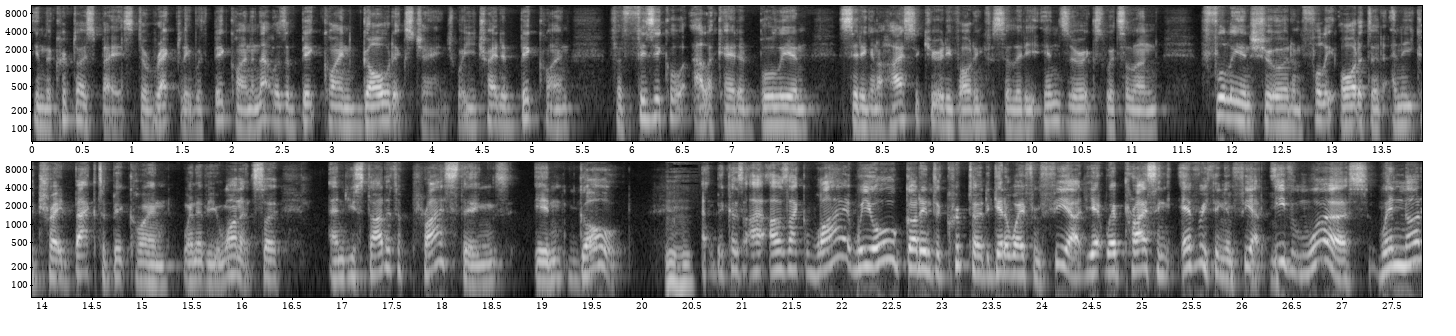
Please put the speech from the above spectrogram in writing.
in the crypto space directly with Bitcoin, and that was a Bitcoin gold exchange where you traded Bitcoin for physical allocated bullion sitting in a high security vaulting facility in Zurich, Switzerland, fully insured and fully audited, and you could trade back to Bitcoin whenever you wanted. So, and you started to price things in gold. Mm-hmm. Because I, I, was like, why? We all got into crypto to get away from fiat, yet we're pricing everything in fiat. Even worse, we're not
